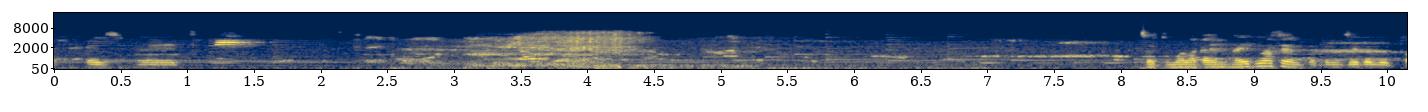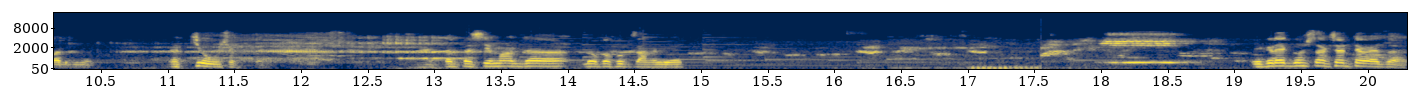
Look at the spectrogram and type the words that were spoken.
ऑफिस आहेत. जर तुम्हाला काही माहीत नसेल तर तुमची इथे लुटपाट नक्की होऊ शकते. तर तशी मग लोक खूप चांगली आहेत. इकडे एक गोष्ट लक्षात ठेवायचं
